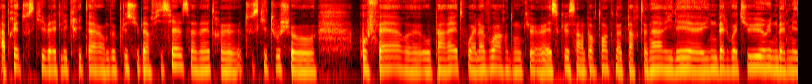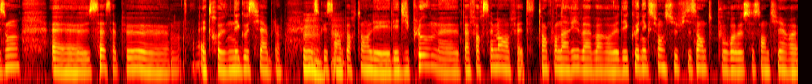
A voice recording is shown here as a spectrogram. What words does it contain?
Après, tout ce qui va être les critères un peu plus superficiels, ça va être euh, tout ce qui touche au, faire, au paraître ou à l'avoir. Donc, est-ce que c'est important que notre partenaire il ait une belle voiture, une belle maison? Ça, ça peut être négociable. Mmh, Est-ce que c'est mmh. important les, les diplômes Pas forcément en fait. Tant qu'on arrive à avoir des connexions suffisantes pour se sentir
